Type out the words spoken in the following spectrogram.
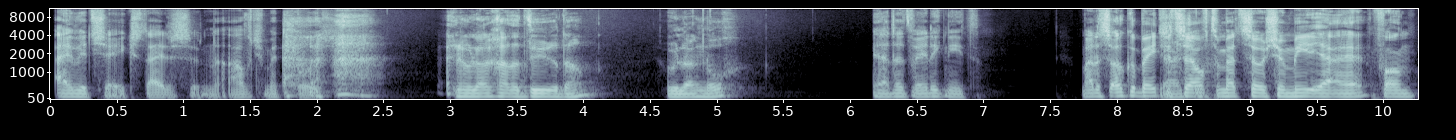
eiwitshakes tijdens een avondje met de boys. en hoe lang gaat het duren dan? Hoe lang nog? Ja, dat weet ik niet. Maar dat is ook een beetje hetzelfde met social media. Hè? Van,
